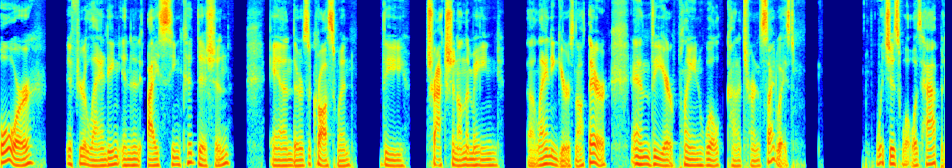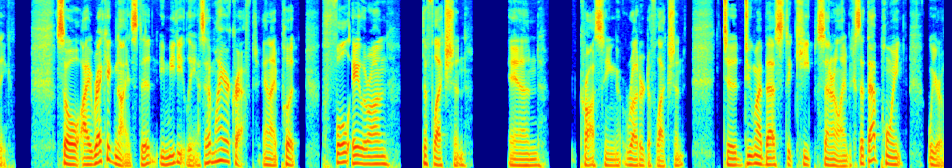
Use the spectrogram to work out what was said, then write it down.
Or if you're landing in an icing condition and there's a crosswind, the traction on the main uh, landing gear is not there, and the airplane will kind of turn sideways, which is what was happening. So I recognized it immediately. I said, My aircraft. And I put full aileron deflection and crossing rudder deflection to do my best to keep center line because at that point we were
